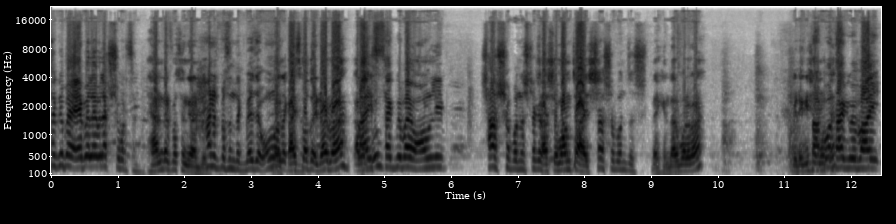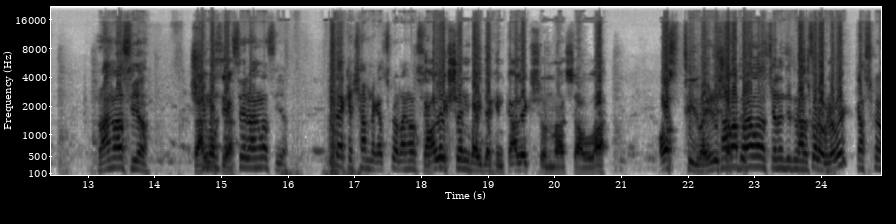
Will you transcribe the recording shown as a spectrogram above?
থাকবে ভাই percent hundred percent guarantee hundred percent থাকবে এই যে ও প্রাইস কত এটা বা প্রাইস থাকবে ভাই অনলি সাতশো পঞ্চাশ টাকা। সাতশো পঞ্চাশ? সাতশো পঞ্চাশ। দেখেন তারপরে বা এটা কি তারপর থাকবে ভাই রাংলাসিয়া। রাংলাসিয়া। রাংলাসিয়া। দেখেন সামনে কাজ করা রাংলাসিয়া কালেকশন ভাই দেখেন কালেকশন মাশাআল্লাহ। অস্থির ভাই এটা সারা বাংলাদেশ চ্যালেঞ্জ দিতে কাজ করা হবে না ভাই? কাজ করা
